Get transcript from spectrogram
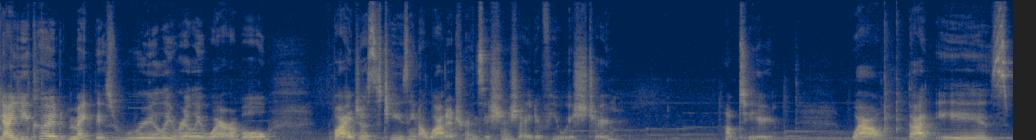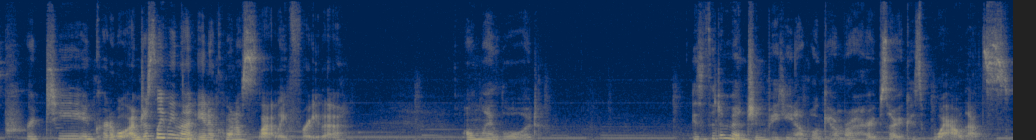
Now you could make this really, really wearable by just using a lighter transition shade if you wish to. Up to you. Wow, that is pretty incredible. I'm just leaving that inner corner slightly free there. Oh my lord. Is the dimension picking up on camera? I hope so, because wow, that's,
